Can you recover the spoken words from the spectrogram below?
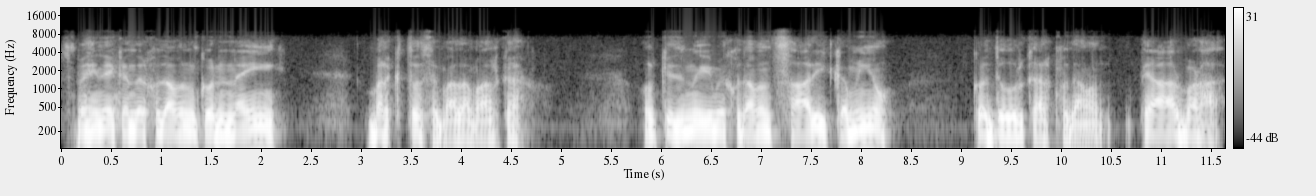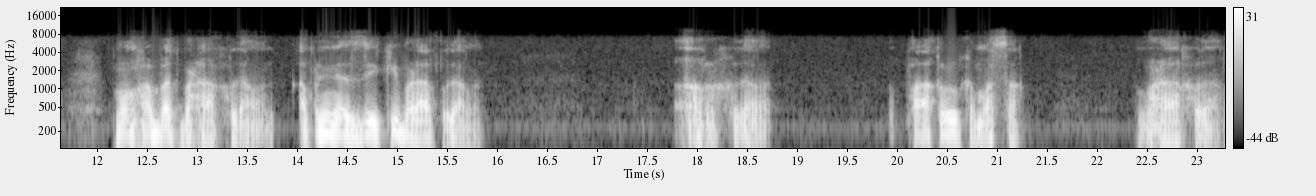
اس مہینے کے اندر خدا ان کو نئی برکتوں سے مالا مال کر ان کی زندگی میں خداون ساری کمیوں کو دور کر خداون پیار بڑھا۔ محبت بڑھا خداون اپنی نزدیکی بڑھا خداون اور خداون پاکرو کا مسا بڑھا خداون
